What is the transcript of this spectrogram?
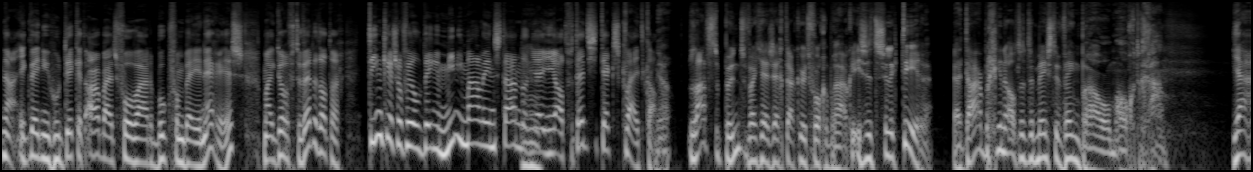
Nou, ik weet niet hoe dik het arbeidsvoorwaardenboek van BNR is. Maar ik durf te wedden dat er tien keer zoveel dingen minimaal in staan. dan jij in je advertentietekst kwijt kan. Ja. Laatste punt, wat jij zegt, daar kun je het voor gebruiken, is het selecteren. Ja, daar beginnen altijd de meeste wenkbrauwen omhoog te gaan. Ja,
